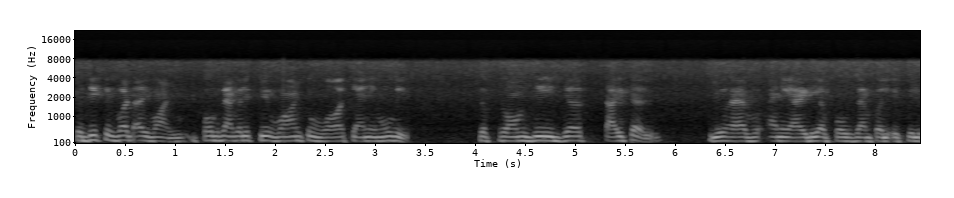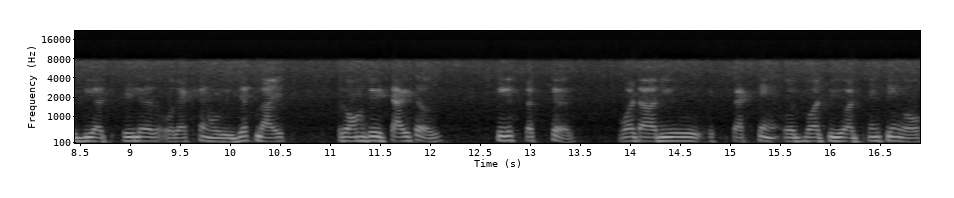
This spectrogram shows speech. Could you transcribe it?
So this is what I want. For example, if you want to watch any movie, so from the just title, you have any idea, for example, it will be a thriller or action movie, just like from the title, steel structure, what are you expecting or what you are thinking of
